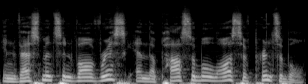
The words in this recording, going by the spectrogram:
Investments involve risk and the possible loss of principal.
